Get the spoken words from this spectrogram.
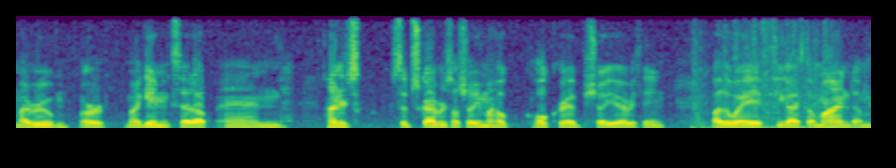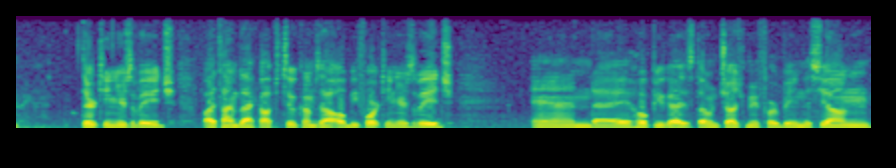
my room or my gaming setup, and 100 subscribers, I'll show you my whole whole crib, show you everything. By the way, if you guys don't mind, I'm 13 years of age. By the time Black Ops 2 comes out, I'll be 14 years of age. And I hope you guys don't judge me for being this young.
